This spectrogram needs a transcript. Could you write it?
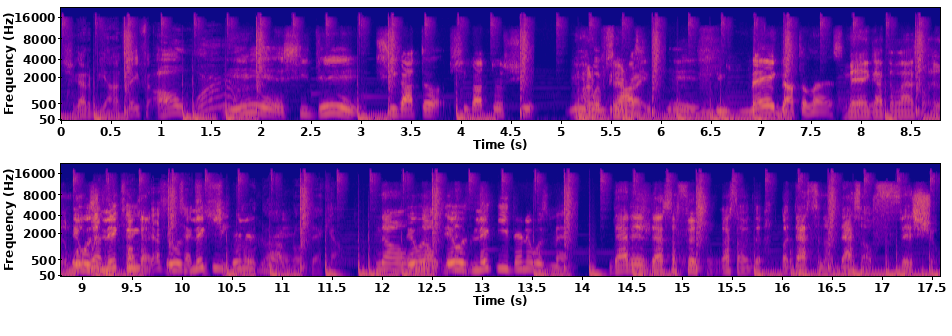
she got a Beyonce. Oh, word. Yeah, she did. She got the she got the shit. You're when 100% Beyonce right. did. Be- Meg got the last. One. Man got the last one. It was What- Nicki- Okay. That's It a was Texas Nicki cheat Dennis code. I don't know if that counts. No, It was no, it was Nicki, then it was Meg. that is that's official. That's a but that's enough. That's official.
